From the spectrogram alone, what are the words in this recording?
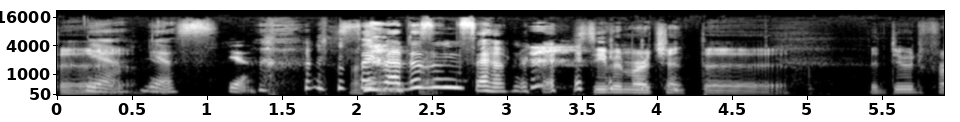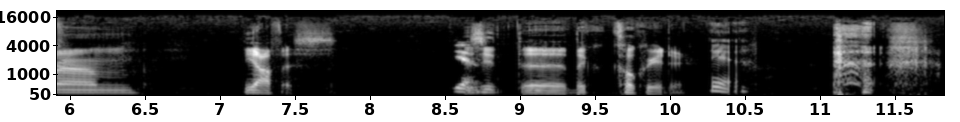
The yeah. Yes. yeah It's like that doesn't sound right. Stephen Merchant, the the dude from The Office. yeah Is he the the co-creator? Yeah.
